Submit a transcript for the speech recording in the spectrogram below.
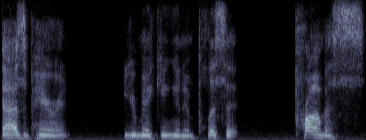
as a parent, you're making an implicit promise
